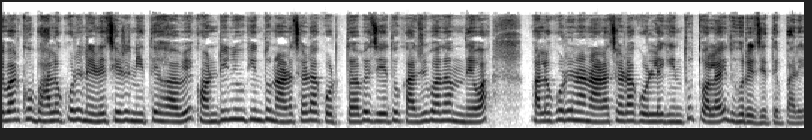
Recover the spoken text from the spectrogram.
এবার খুব ভালো করে নেড়ে চেড়ে নিতে হবে। কন্টিনিউ কিন্তু নাড়াচাড়া করতে হবে, যেহেতু কাজু বাদাম দেওয়া, ভালো করে না নাড়াচাড়া করলে কিন্তু তলায় ধরে যেতে পারে।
